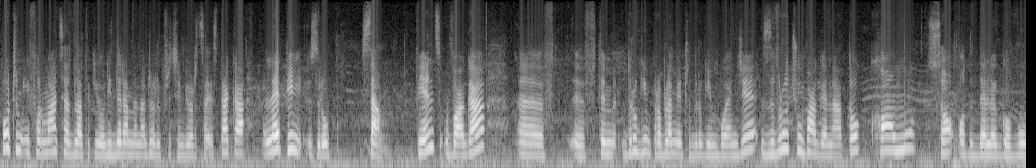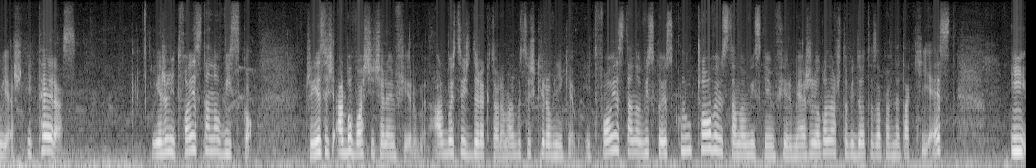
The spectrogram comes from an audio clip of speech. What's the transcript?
po czym informacja dla takiego lidera, menadżera, przedsiębiorca jest taka, lepiej zrób sam. Więc uwaga, e, w, w tym drugim problemie czy drugim błędzie, zwróć uwagę na to, komu co oddelegowujesz. I teraz, jeżeli Twoje stanowisko, czy jesteś albo właścicielem firmy, albo jesteś dyrektorem, albo jesteś kierownikiem i Twoje stanowisko jest kluczowym stanowiskiem w firmie, jeżeli oglądasz to wideo, to zapewne tak jest, i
